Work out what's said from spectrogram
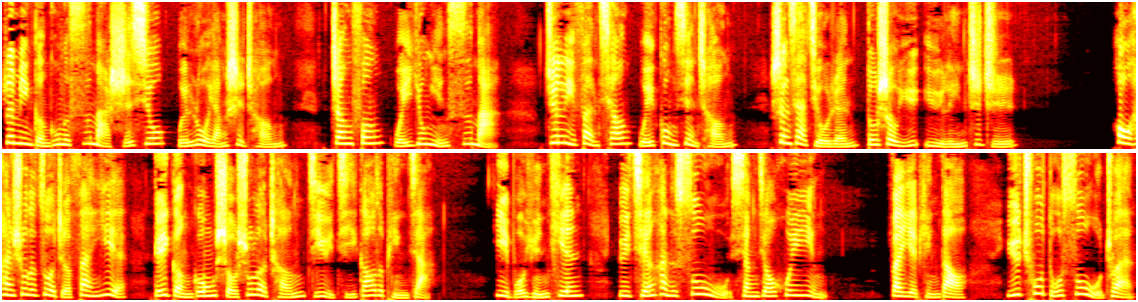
任命耿恭的司马石修为洛阳侍丞，张丰为雍营司马，军吏范羌为贡献丞。剩下九人都授予羽林之职。《后汉书》的作者范晔给耿恭守疏勒城给予极高的评价，义薄云天，与前汉的苏武相交辉映。范晔评道：“余初读苏武传，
